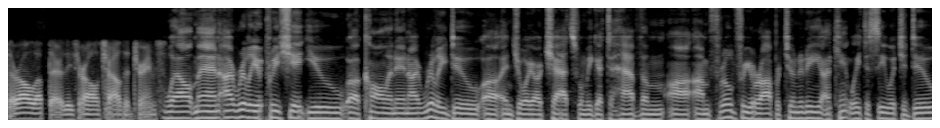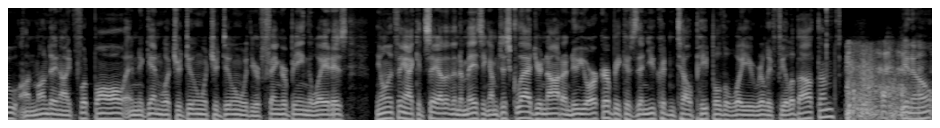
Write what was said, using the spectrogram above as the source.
they're all up there. These are all childhood dreams. Well, man, I really appreciate you uh, calling in. I really do uh, enjoy our chats when we get to have them. Uh, I'm thrilled for your opportunity. I can't wait to see what you do on Monday Night Football. And again, what you're doing, what you're doing with your finger being the way it is. The only thing I can say other than amazing, I'm just glad you're not a New Yorker because then you couldn't tell people the way you really feel about them. you know,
